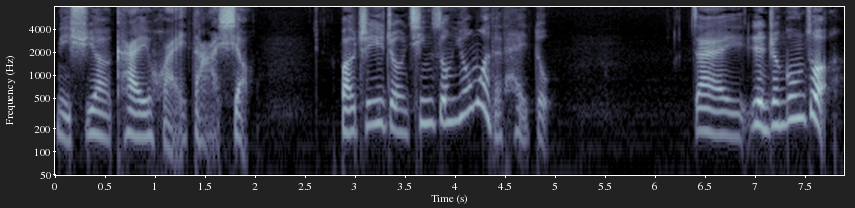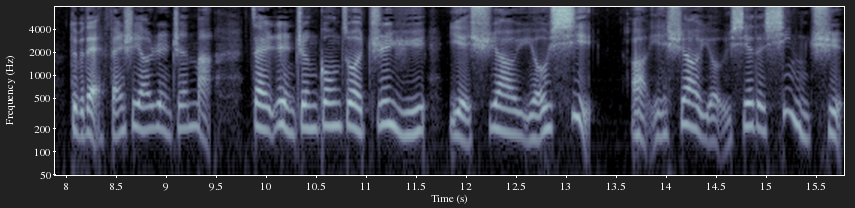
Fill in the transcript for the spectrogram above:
你需要开怀大笑，保持一种轻松幽默的态度。在认真工作，对不对？凡事要认真嘛。在认真工作之余，也需要游戏啊，也需要有一些的兴趣，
